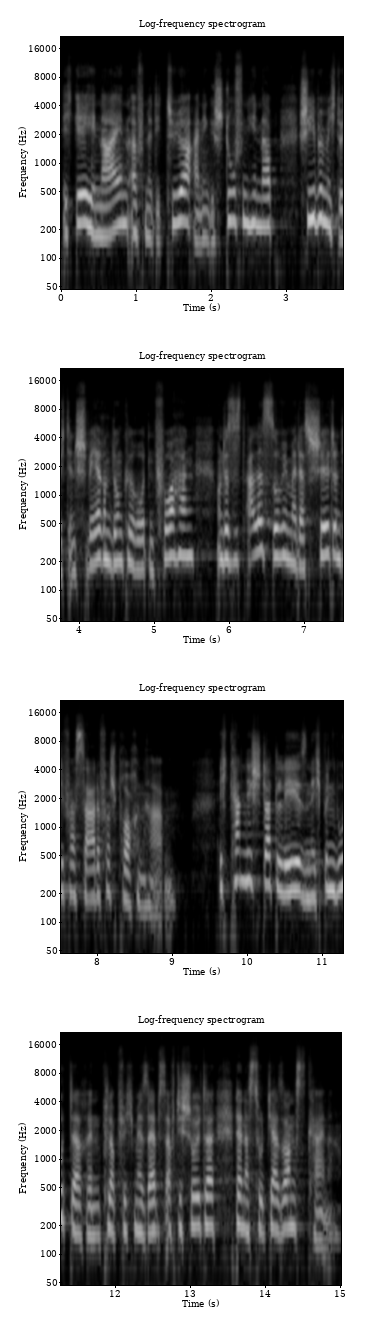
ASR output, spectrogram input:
ich gehe hinein, öffne die Tür, einige Stufen hinab, schiebe mich durch den schweren dunkelroten Vorhang und es ist alles so, wie mir das Schild und die Fassade versprochen haben. Ich kann die Stadt lesen, ich bin gut darin, klopfe ich mir selbst auf die Schulter, denn das tut ja sonst keiner.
